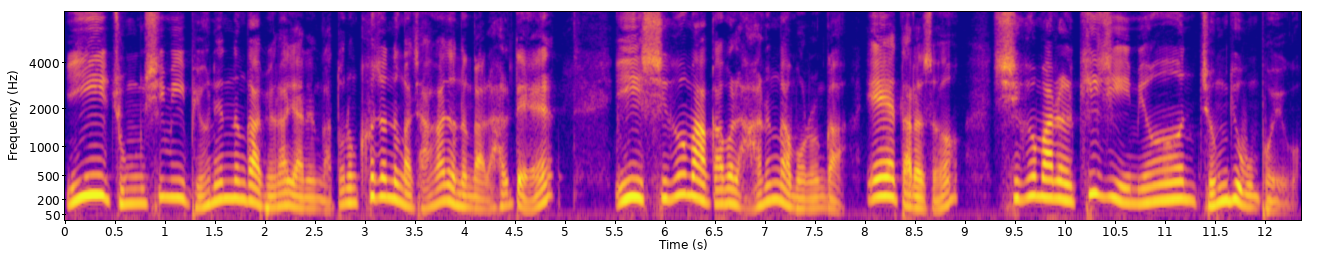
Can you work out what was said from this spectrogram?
이 중심이 변했는가 변하지 않는가 또는 커졌는가 작아졌는가를 할 때 이 시그마 값을 아는가 모르는가 에 따라서 시그마를 기지면 정규 분포이고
